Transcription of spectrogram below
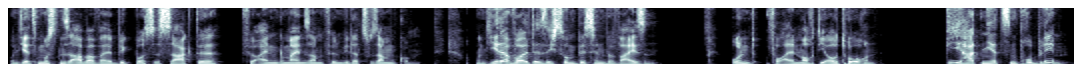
Und jetzt mussten sie aber, weil Big Boss es sagte, für einen gemeinsamen Film wieder zusammenkommen. Und jeder wollte sich so ein bisschen beweisen. Und vor allem auch die Autoren. Die hatten jetzt ein Problem.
